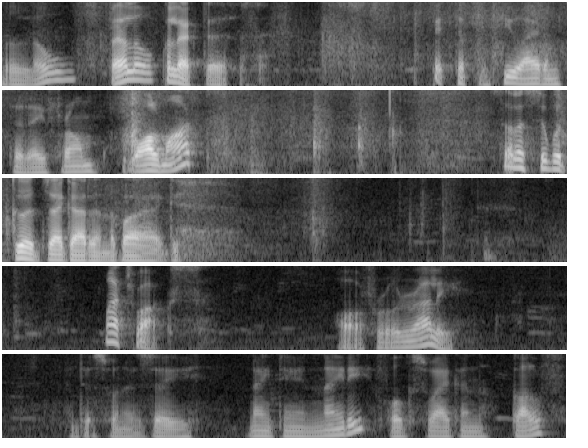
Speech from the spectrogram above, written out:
Hello, fellow collectors. Picked up a few items today from Walmart. So let's see what goods I got in the bag. Matchbox Off-Road Rally. And this one is a 1990 Volkswagen Golf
